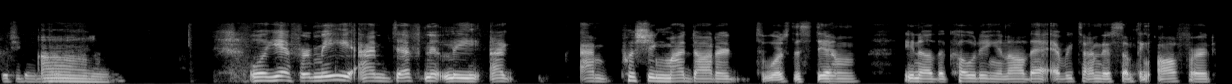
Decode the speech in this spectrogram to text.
Which you don't know. Um, well, yeah, for me, I'm definitely I I'm pushing my daughter towards the STEM, you know, the coding and all that. Every time there's something offered,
